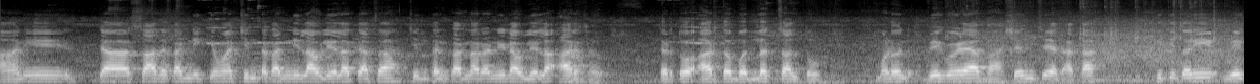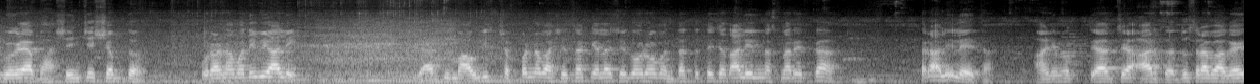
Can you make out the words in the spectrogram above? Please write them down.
आणि त्या साधकांनी किंवा चिंतकांनी लावलेला त्याचा चिंतन करणाऱ्यांनी लावलेला अर्थ तर तो अर्थ बदलत चालतो. म्हणून वेगवेगळ्या भाषांचे आता कितीतरी वेगवेगळ्या भाषांचे शब्द पुराणामध्ये बी आले. या अर्थी माऊलीच छप्पन्न भाषेचा केला गौरव म्हणतात तर त्याच्यात आलेले नसणार आहेत का? तर आलेले आहेत हा. आणि मग त्याचे अर्थ दुसरा भाग आहे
